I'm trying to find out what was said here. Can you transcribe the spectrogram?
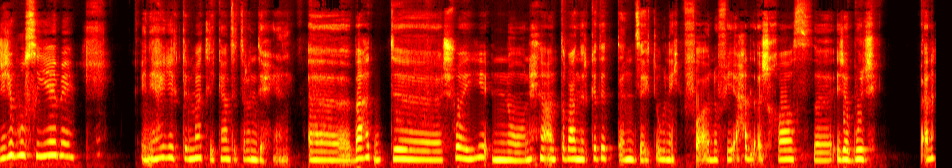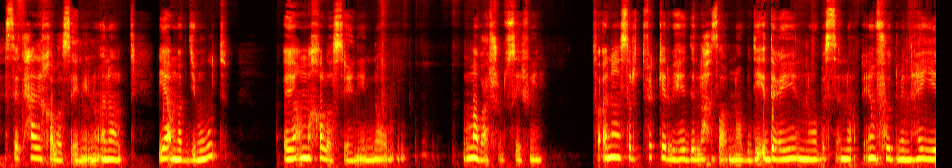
جيبوا صيابة. يعني هي الكلمات اللي كانت ترندح يعني. آه بعد شوي إنه نحن أنا طبعا ركضت عند زيتونة فإنه في أحد الأشخاص آه إجا بوجهي فأنا حسيت حالي خلص يعني إنه أنا يا أما بدي موت يا أما خلص يعني إنه ما بعرف شو بصير فيني. فأنا صرت أفكر بهيدي اللحظة إنه بدي أدعي إنه بس إنه انفد من هي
